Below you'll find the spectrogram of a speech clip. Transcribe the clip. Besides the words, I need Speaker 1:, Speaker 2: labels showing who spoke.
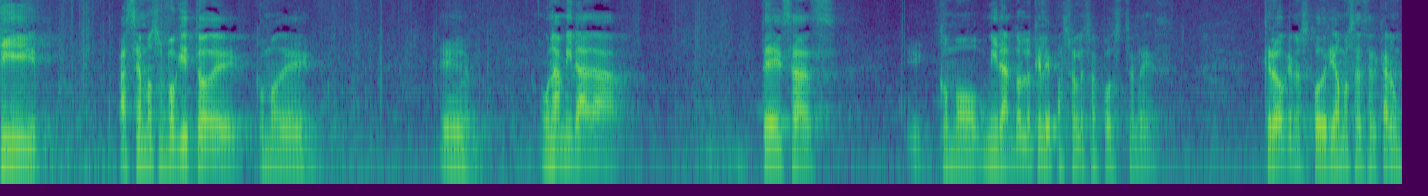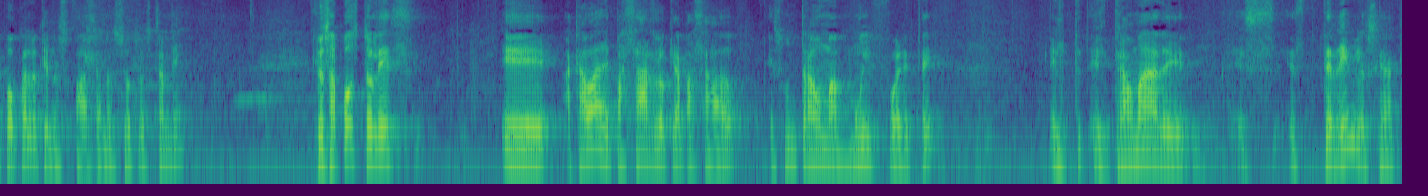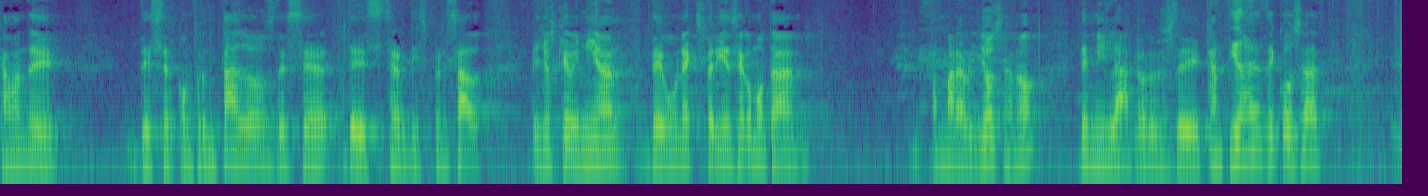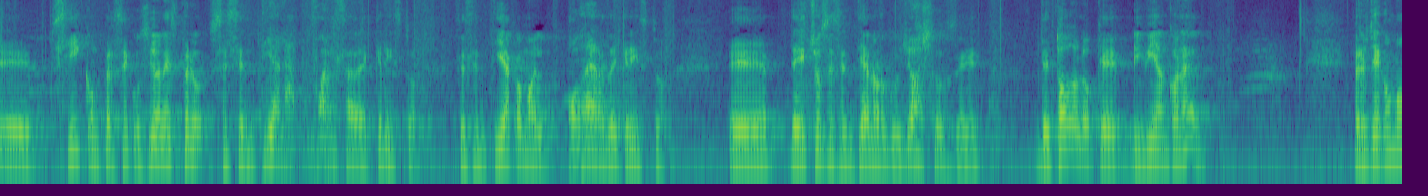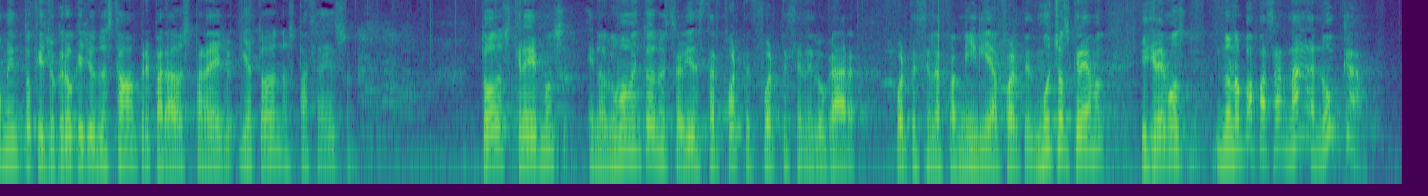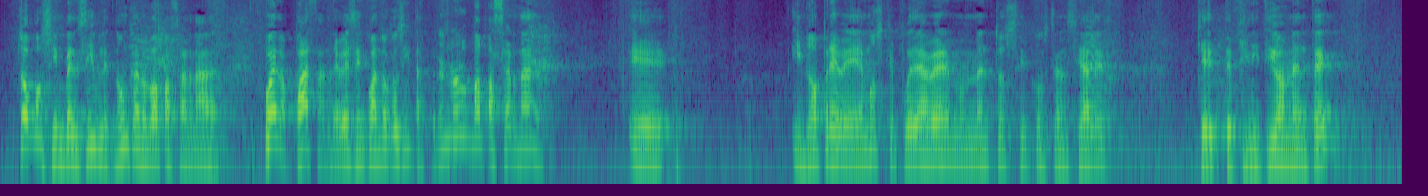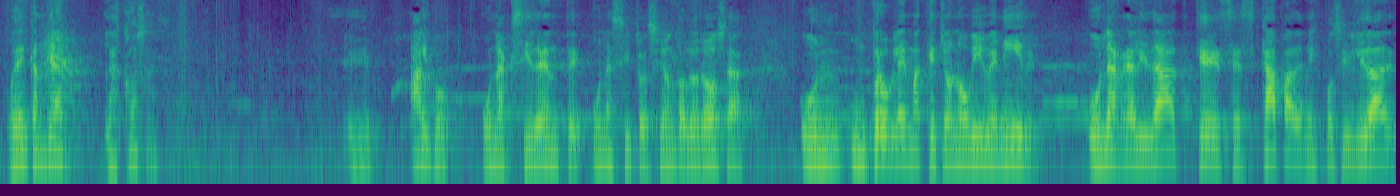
Speaker 1: Si hacemos un poquito de, como de, eh, una mirada de esas, eh, como mirando lo que le pasó a los apóstoles, creo que nos podríamos acercar un poco a lo que nos pasa a nosotros también. Los apóstoles, eh, acaba de pasar lo que ha pasado, es un trauma muy fuerte, el, trauma de, es, es, terrible, o sea, acaban de, de ser confrontados, de ser, de ser dispersados. Ellos que venían de una experiencia como tan, tan maravillosa, ¿no? De milagros, de cantidades de cosas, eh, sí, con persecuciones, pero se sentía la fuerza de Cristo, se sentía como el poder de Cristo. Eh, de hecho, se sentían orgullosos de, de todo lo que vivían con Él. Pero llega un momento que yo creo que ellos no estaban preparados para ello. Y a todos nos pasa eso. Todos creemos en algún momento de nuestra vida estar fuertes, fuertes en el hogar, fuertes en la familia, fuertes. Muchos creemos y creemos, no nos va a pasar nada, nunca. Somos invencibles, nunca nos va a pasar nada. Bueno, pasan de vez en cuando cositas, pero no nos va a pasar nada. Eh, y no preveemos que puede haber momentos circunstanciales que definitivamente pueden cambiar las cosas. Eh, algo, un accidente, una situación dolorosa, un, un, problema que yo no vi venir, una realidad que se escapa de mis posibilidades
